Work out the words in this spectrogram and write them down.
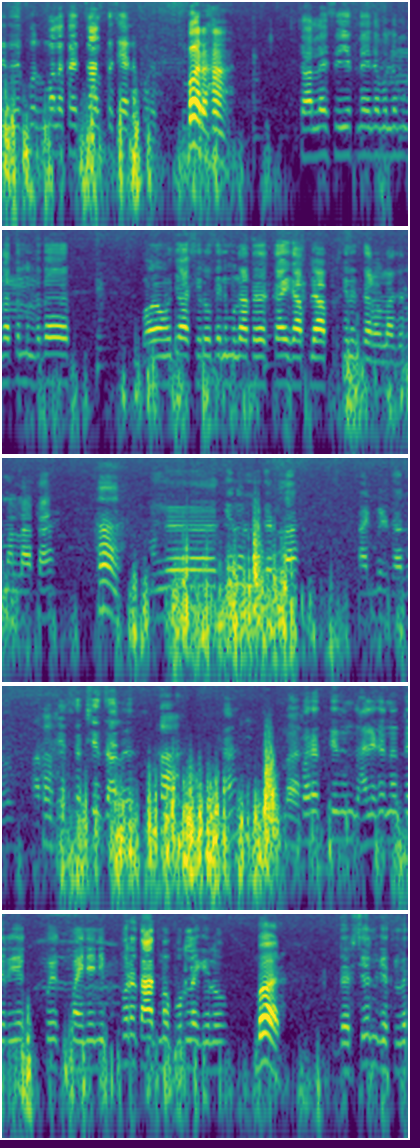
केलं परत मला काय चालताच यायला परत. बर हां. चालायचं येत नाही ना म्हणलं. मग आता म्हणलं आता बाळामाच्या आशीर्वादाने मला आता काय आपलं ऑपरेशनच करावं लागेल म्हणलं आता. हां. मग गेलो नगरला. ॲडमिट झालो ऑपरेशन सक्सेस झालं. हां. हा? बर. परत तिथून झाल्याच्यानंतर एक एक महिन्यानी परत आत्मापूरला गेलो. बर. दर्शन घेतलं.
